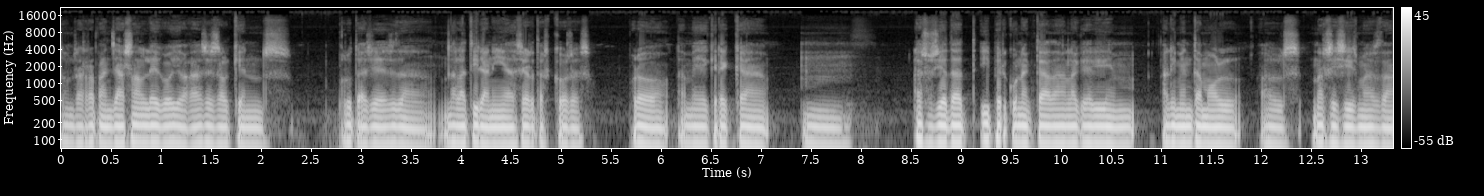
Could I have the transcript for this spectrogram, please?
doncs arrepenjar-se en l'ego i a vegades és el que ens protegeix de, de la tirania de certes coses. Però també crec que mm, la societat hiperconnectada en la que vivim alimenta molt els narcisismes de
